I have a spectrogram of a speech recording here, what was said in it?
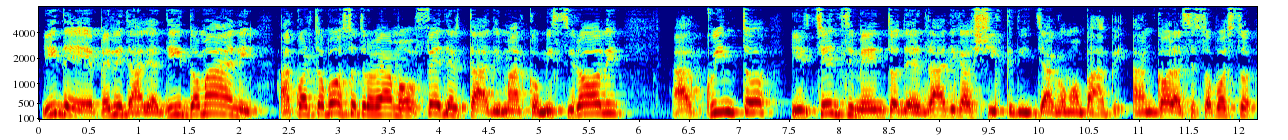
idee per l'Italia di domani. Al quarto posto troviamo Fedeltà di Marco Missiroli. Al quinto il censimento del radical chic di Giacomo Papi. Ancora al sesto posto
